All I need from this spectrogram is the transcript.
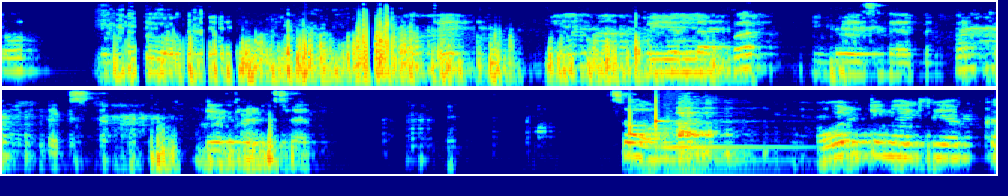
సో రెండు ఒకటే అయితే real number imaginary number complex number difference అది సో వోల్టిమీటర్ యొక్క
